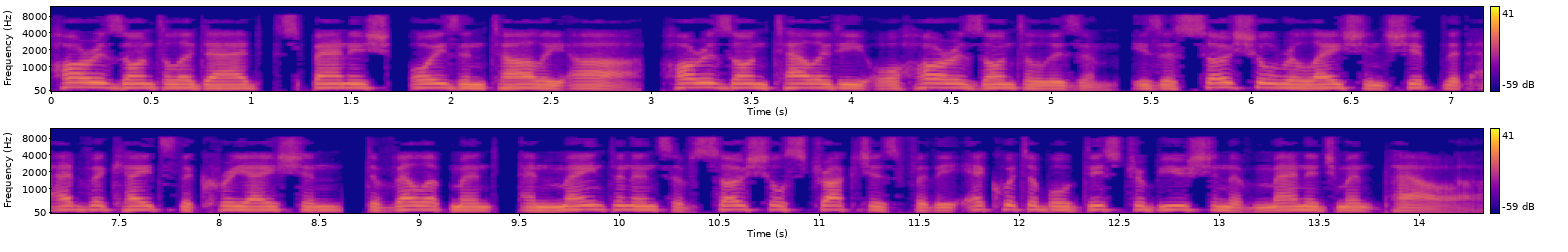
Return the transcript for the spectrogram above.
Horizontalidad Spanish, horizontalidad, horizontality or horizontalism is a social relationship that advocates the creation, development, and maintenance of social structures for the equitable distribution of management power.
